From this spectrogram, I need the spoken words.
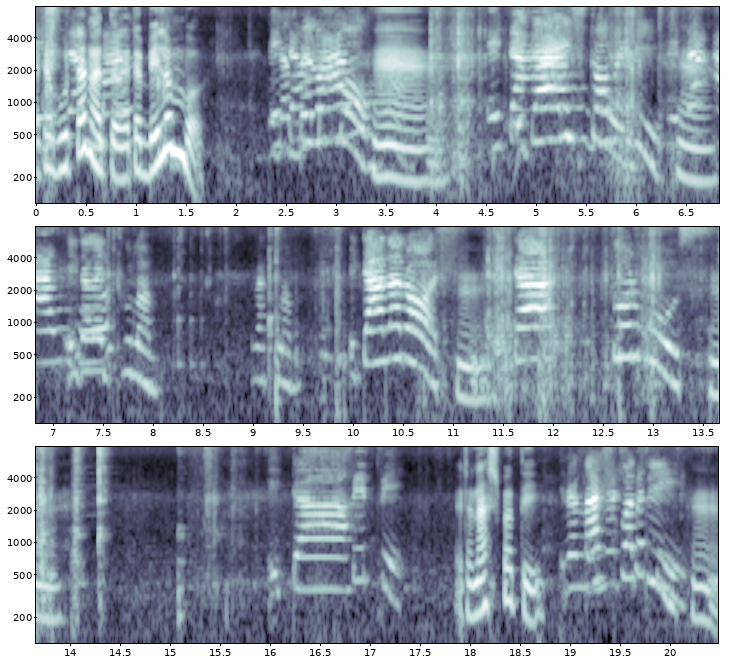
এটা ভুট্টা। না তো এটা বেলম্ব। হ্যাঁ এটা স্ট্রবেরি হ্যাঁ এই জায়গায় থুলাম রাখলাম এটা এটা তরমুজ। এটা পেঁপে। এটা নাশপাতি? এটা নাশপাতি। হ্যাঁ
